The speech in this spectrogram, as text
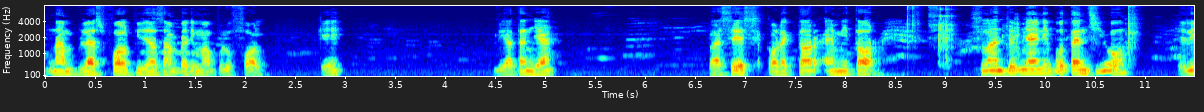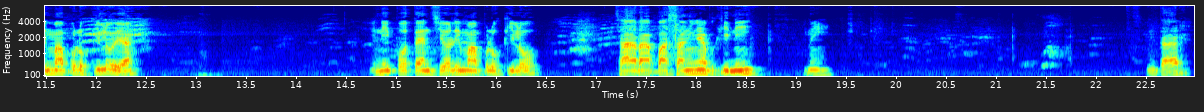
16 volt bisa sampai 50 volt. Oke? Kelihatan ya basis kolektor emitor. Selanjutnya ini potensio 50 kilo ya. Ini potensio 50 kilo. Cara pasangnya begini. Nih. Sebentar.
